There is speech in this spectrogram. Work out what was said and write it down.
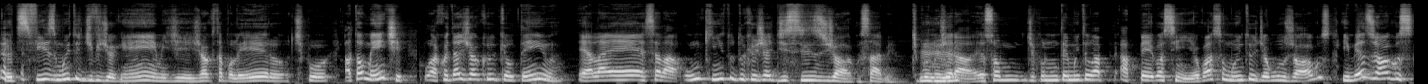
Eu, eu desfiz muito de videogame, de jogos tabuleiro. Tipo, atualmente, a quantidade de jogos que eu tenho, ela é, sei lá, um quinto do que eu já desfiz de jogos, sabe? Tipo, uhum. no geral. Eu sou, tipo, não tenho muito apego assim. Eu gosto muito de alguns jogos, e mesmo jogos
